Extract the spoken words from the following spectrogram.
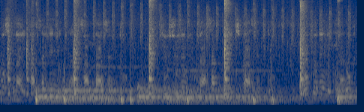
も少ない関西電力が3%九州電力が3.1%東京電力が6.1%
